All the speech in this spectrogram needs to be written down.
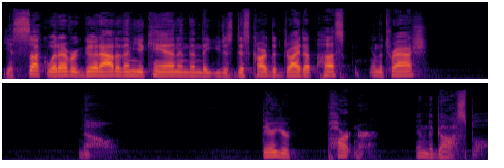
you suck whatever good out of them you can and then they, you just discard the dried up husk in the trash? No. They're your partner in the gospel.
